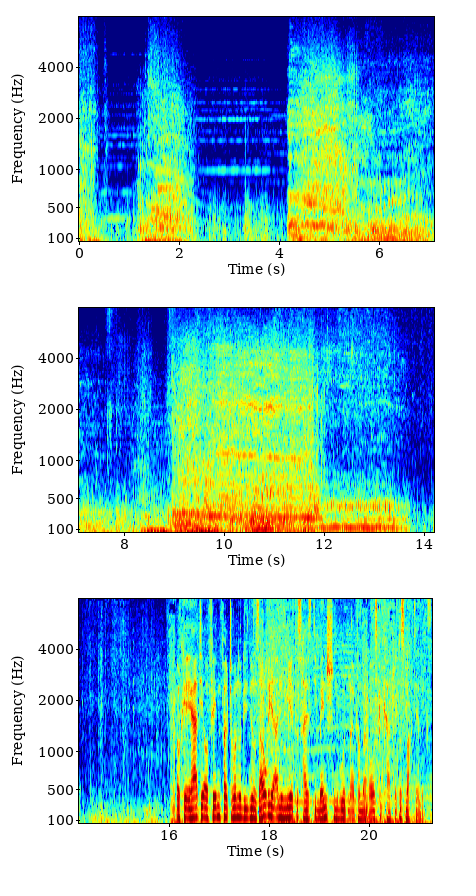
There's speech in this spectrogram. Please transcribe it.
Okay, er hat ja auf jeden Fall schon mal nur die Dinosaurier animiert, das heißt, die Menschen wurden einfach mal rausgekartet, das macht ja nichts.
